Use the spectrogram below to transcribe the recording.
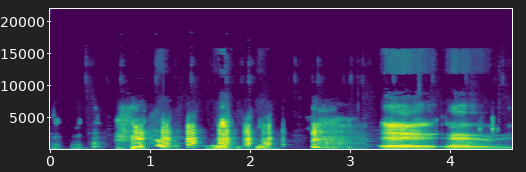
é, é,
